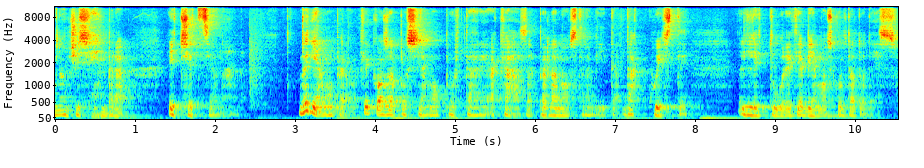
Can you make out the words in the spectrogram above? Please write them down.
non ci sembra eccezionale. Vediamo però che cosa possiamo portare a casa per la nostra vita da queste letture che abbiamo ascoltato adesso.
